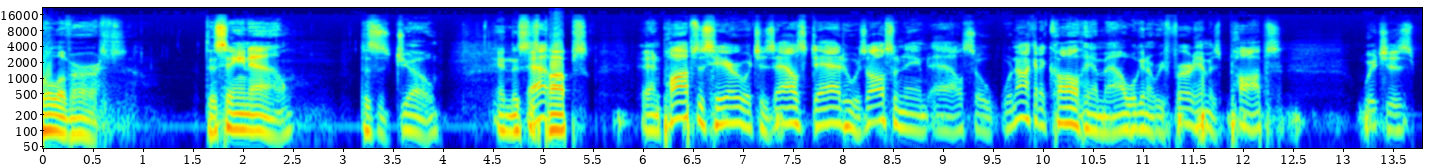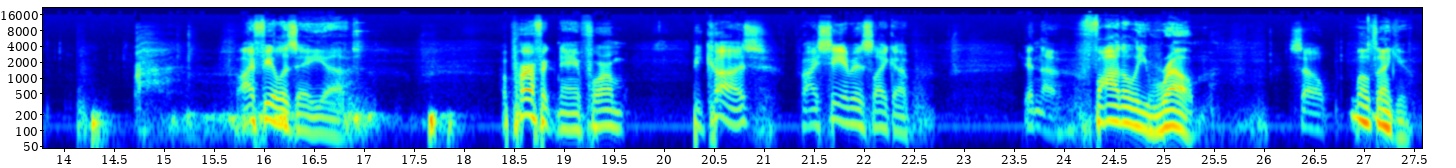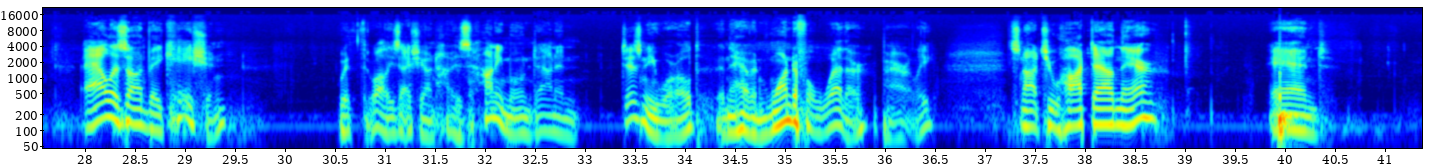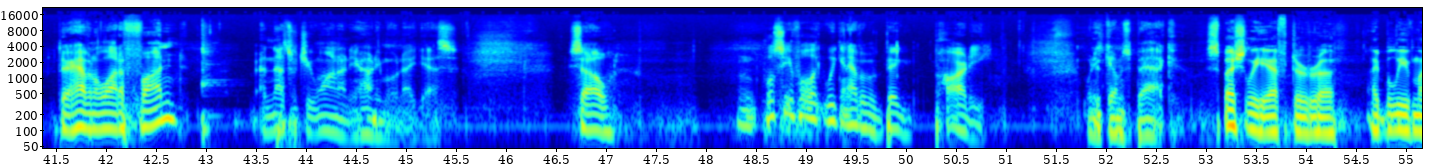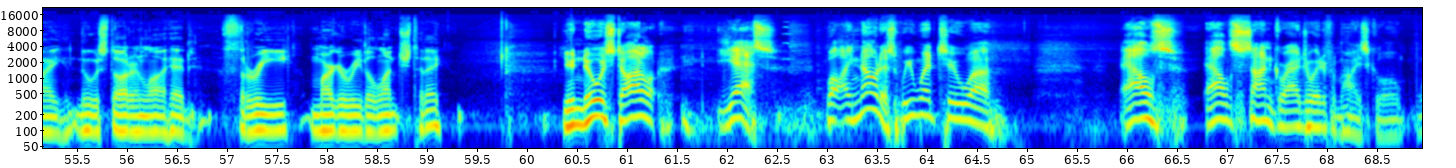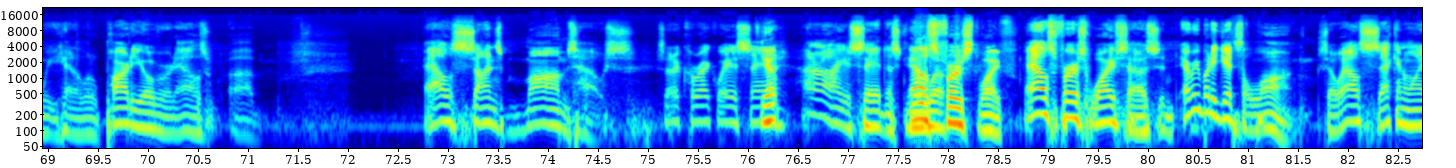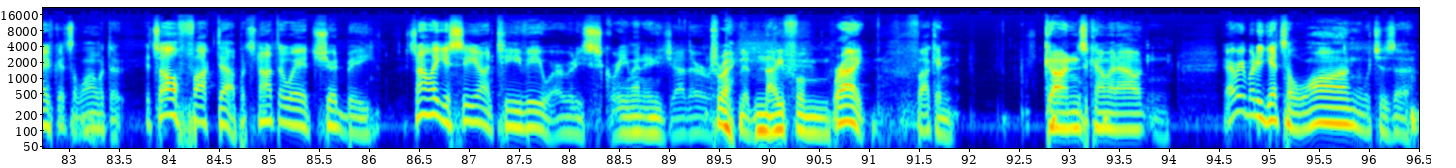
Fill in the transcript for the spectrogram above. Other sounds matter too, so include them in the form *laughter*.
people of Earth. This ain't Al. This is Joe. And this is Al- Pops. And Pops is here, which is Al's dad, who is also named Al. So we're not going to call him Al. We're going to refer to him as Pops, which is, I feel, is a uh, a perfect name for him because I see him as like a in the fatherly realm. So Well, thank you. Al is on vacation with, well, he's actually on his honeymoon down in Disney World, and they're having wonderful weather, apparently. It's not too hot down there, and they're having a lot of fun, and that's what you want on your honeymoon, I guess. So mm, we'll see if we'll, we can have him a big party when he comes back. Especially after uh, I believe my newest daughter-in-law had three margarita lunch today. Your newest daughter? Yes. Well, I noticed we went to uh, Al's Al's son graduated from high school. We had a little party over at Al's uh, Al's son's mom's house. Is that a correct way of saying Yep. it? I don't know how you say it in this new Al's world. first wife. Al's first wife's house, and everybody gets along. So Al's second wife gets along with the. It's all fucked up. It's not the way it should be. It's not like you see on TV where everybody's screaming at each other. *laughs* Trying to knife them. Right. Fucking guns coming out and everybody gets along, which is a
